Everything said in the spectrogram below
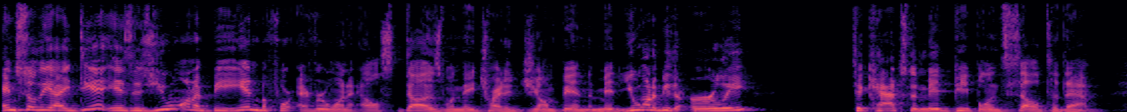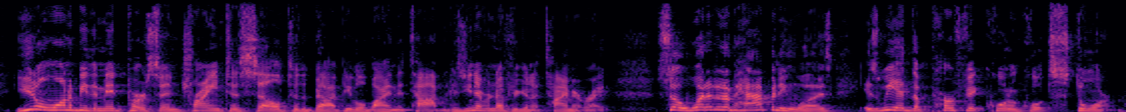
And so the idea is is you want to be in before everyone else does when they try to jump in the mid. You want to be the early to catch the mid people and sell to them. You don't want to be the mid person trying to sell to the people buying the top because you never know if you're going to time it right. So what ended up happening was is we had the perfect quote unquote storm.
